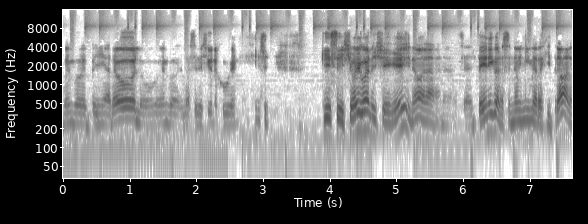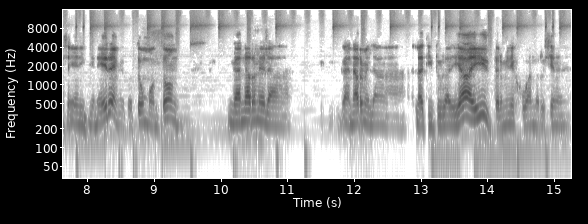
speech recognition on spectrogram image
vengo de Peñarol o vengo de las selecciones juveniles, qué sé yo, y bueno, llegué y no, nada, nada. O sea, el técnico no sé, ni me registraba, no sabía ni quién era y me costó un montón ganarme la ganarme la, la titularidad ahí, terminé jugando recién en,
